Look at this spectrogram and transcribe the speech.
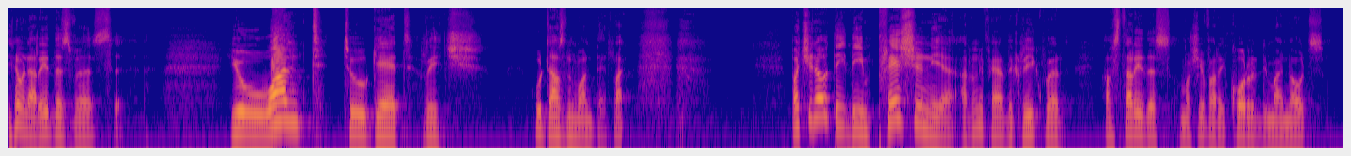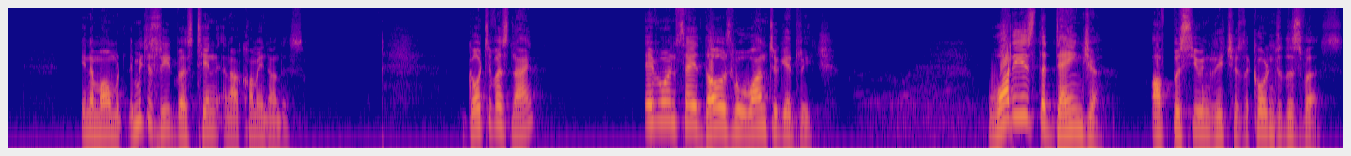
You know, when I read this verse, you want to get rich. Who doesn't want that, right? but you know, the, the impression here, I don't know if I have the Greek word, I've studied this. I'm not sure if I recorded it in my notes. In a moment, let me just read verse 10 and I'll comment on this. Go to verse 9. Everyone say, Those who want to get rich. What is the danger of pursuing riches according to this verse?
